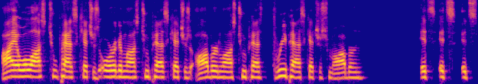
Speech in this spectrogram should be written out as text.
Iowa lost two pass catchers. Oregon lost two pass catchers. Auburn lost two pass, three pass catchers from Auburn. It's it's it's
